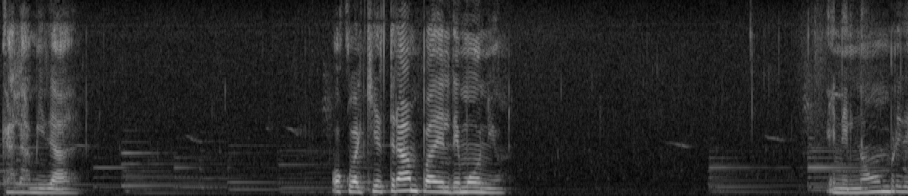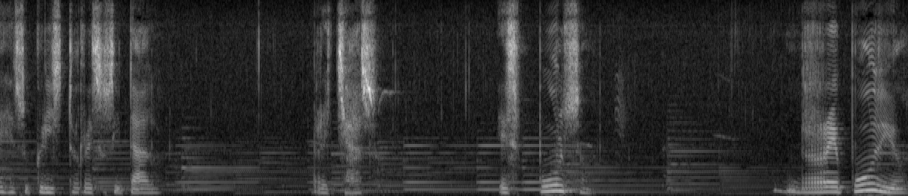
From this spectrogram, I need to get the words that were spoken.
calamidad o cualquier trampa del demonio. En el nombre de Jesucristo resucitado, rechazo, expulso, repudio,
